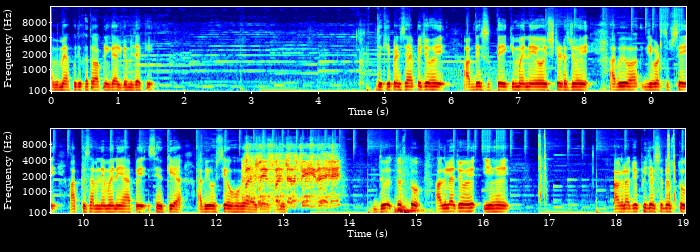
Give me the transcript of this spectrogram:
अभी मैं आपको दिखाता हूँ अपनी गैलरी में जाके। देखिए फ्रेंड्स यहाँ पे जो है आप देख सकते हैं कि मैंने वो स्टेटस जो है अभी जी व्हाट्सअप से आपके सामने मैंने यहाँ पे सेव किया। अभी वो सेव हो गया है। दो, दोस्तों अगला जो है ये है अगला जो फीचर्स है दोस्तों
